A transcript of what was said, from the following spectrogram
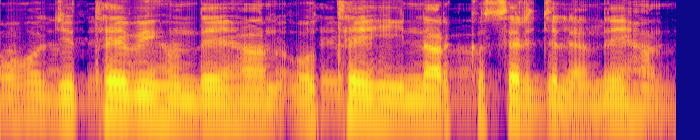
ਉਹ ਜਿੱਥੇ ਵੀ ਹੁੰਦੇ ਹਨ, ਉੱਥੇ ਹੀ ਨਰਕ ਸਿਰਜ ਲੈਂਦੇ ਹਨ।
